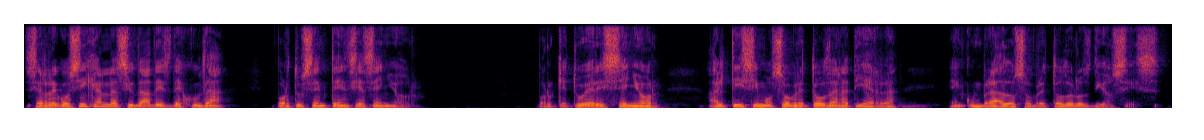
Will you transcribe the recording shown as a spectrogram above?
se regocijan las ciudades de Judá por tu sentencia, Señor. Porque tú eres, Señor, altísimo sobre toda la tierra, encumbrado sobre todos los dioses.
